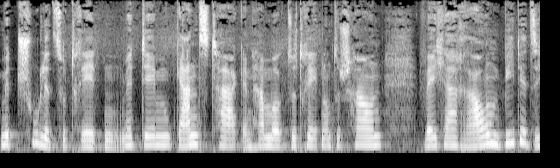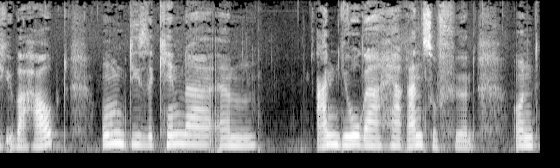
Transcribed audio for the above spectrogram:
mit Schule zu treten, mit dem Ganztag in Hamburg zu treten und zu schauen, welcher Raum bietet sich überhaupt, um diese Kinder ähm, an Yoga heranzuführen. Und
